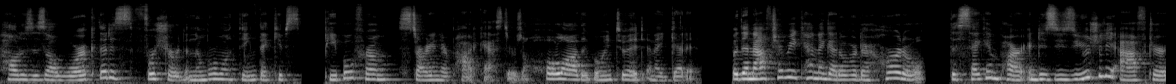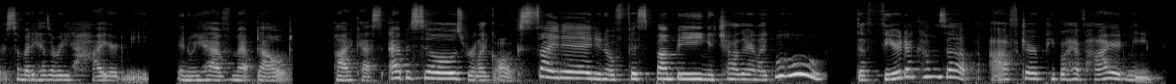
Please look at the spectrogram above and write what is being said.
how does this all work. That is for sure the number one thing that keeps people from starting their podcast. There's a whole lot that go into it, and I get it. But then after we kind of get over the hurdle, the second part, and this is usually after somebody has already hired me and we have mapped out podcast episodes. We're like all excited, you know, fist bumping each other and like, woohoo. The fear that comes up after people have hired me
